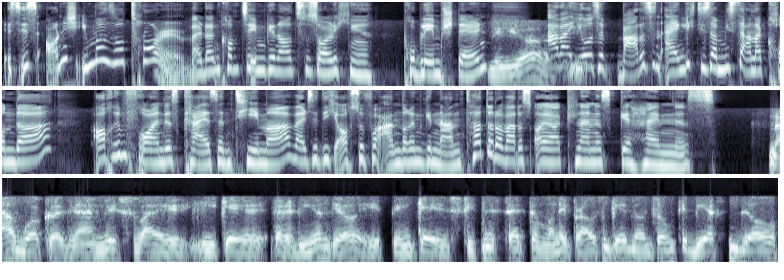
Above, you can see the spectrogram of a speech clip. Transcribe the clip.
es ist auch nicht immer so toll, weil dann kommt sie eben genau zu solchen Problemstellen. Ja, Aber Josef, war das denn eigentlich dieser Mr. Anaconda, auch im Freundeskreis ein Thema, weil sie dich auch so vor anderen genannt hat oder war das euer kleines Geheimnis? Nein, war kein Geheimnis, weil ich gehe trainieren, ja. Ich bin, gehe ins Fitnesszentrum, wenn ich brausen gehe, dann sagen die meisten, ja.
